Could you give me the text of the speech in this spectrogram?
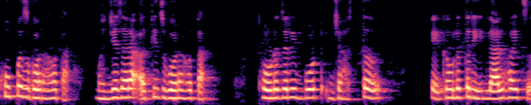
खूपच गोरा होता म्हणजे जरा अतिच गोरा होता. थोडं जरी बोट जास्त टेकवलं तरी लाल व्हायचं.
